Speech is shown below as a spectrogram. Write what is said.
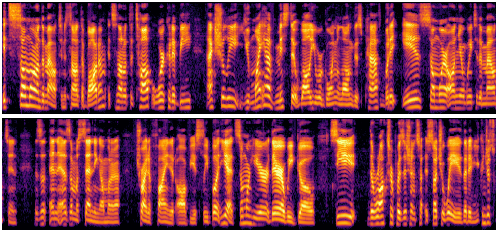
it's somewhere on the mountain. It's not at the bottom. It's not at the top. Where could it be? Actually, you might have missed it while you were going along this path, but it is somewhere on your way to the mountain. And as I'm ascending, I'm going to try to find it, obviously. But yeah, it's somewhere here. There we go. See, the rocks are positioned in such a way that if you can just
